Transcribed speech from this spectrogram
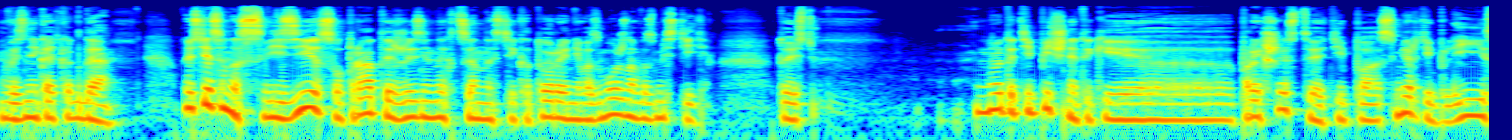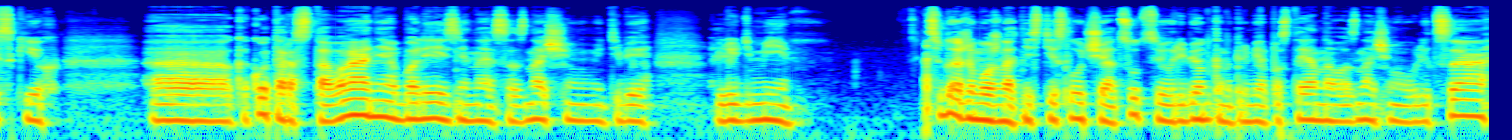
возникать когда? Ну, естественно, в связи с утратой жизненных ценностей, которые невозможно возместить. То есть, ну, это типичные такие э, происшествия, типа смерти близких, э, какое-то расставание болезненное со значимыми тебе людьми. Сюда же можно отнести случаи отсутствия у ребенка, например, постоянного значимого лица.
